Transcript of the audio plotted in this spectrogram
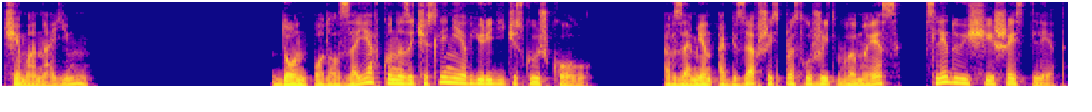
чем она ему. Дон подал заявку на зачисление в юридическую школу, взамен обязавшись прослужить в ВМС следующие шесть лет.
